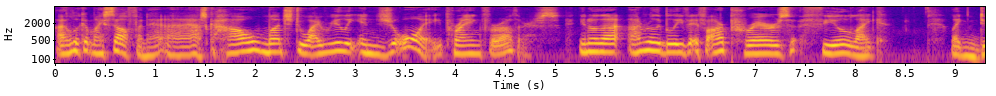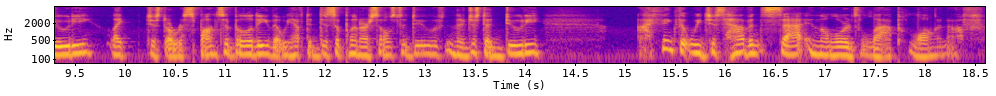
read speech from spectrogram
I look at myself and I ask, how much do I really enjoy praying for others? You know, that I really believe if our prayers feel like like duty, like just a responsibility that we have to discipline ourselves to do, and they're just a duty, I think that we just haven't sat in the Lord's lap long enough.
